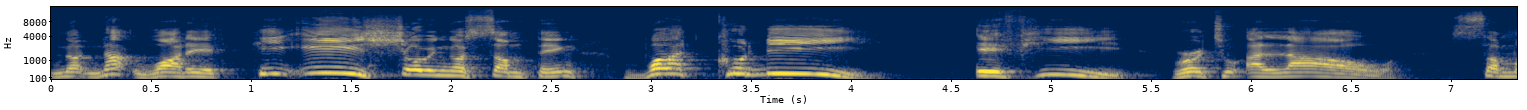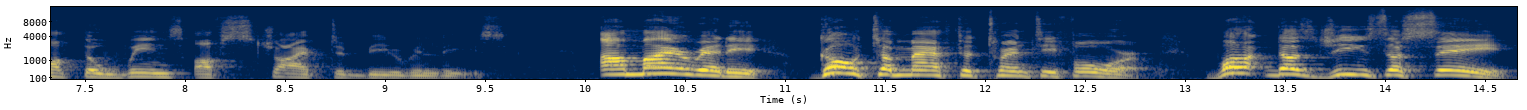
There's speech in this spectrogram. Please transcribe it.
not, not what if, he is showing us something. What could be if he were to allow some of the winds of strife to be released? Am I ready? Go to Matthew 24. What does Jesus say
